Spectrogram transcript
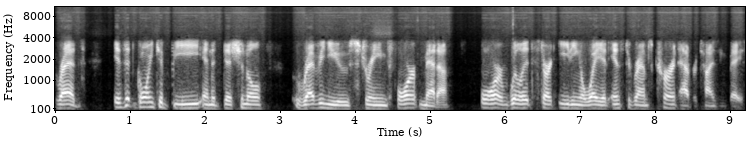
Threads. Is it going to be an additional revenue stream for Meta? Or will it start eating away at Instagram's current advertising base?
